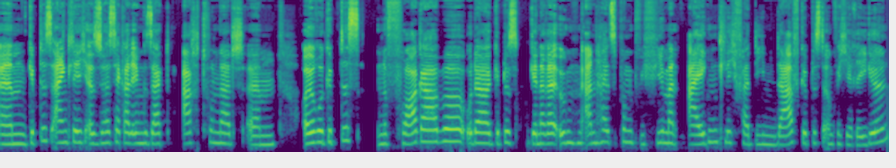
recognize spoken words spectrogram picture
Ähm, gibt es eigentlich, also du hast ja gerade eben gesagt, 800 ähm, Euro, gibt es eine Vorgabe oder gibt es generell irgendeinen Anhaltspunkt, wie viel man eigentlich verdienen darf? Gibt es da irgendwelche Regeln?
